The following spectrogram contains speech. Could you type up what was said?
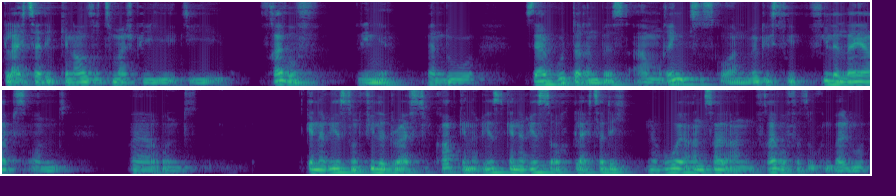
Gleichzeitig genauso zum Beispiel die Freiwurflinie wenn du sehr gut darin bist, am Ring zu scoren, möglichst viele Layups und, äh, und generierst und viele Drives zum Korb generierst, generierst du auch gleichzeitig eine hohe Anzahl an Freiwurfversuchen, weil du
